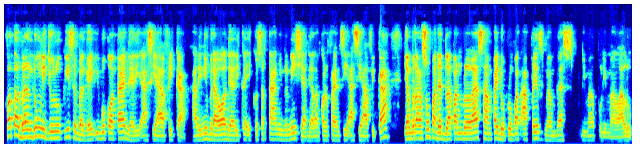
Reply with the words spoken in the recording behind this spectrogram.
kota Bandung dijuluki sebagai ibu kota dari Asia Afrika. Hal ini berawal dari keikutsertaan Indonesia dalam konferensi Asia Afrika yang berlangsung pada 18 sampai 24 April 1955 lalu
